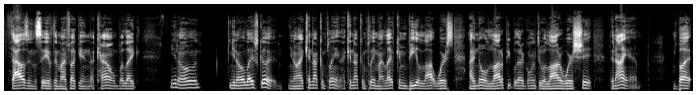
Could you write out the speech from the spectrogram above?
thousands saved in my fucking account, but like you know, you know, life's good. You know, I cannot complain. I cannot complain. My life can be a lot worse. I know a lot of people that are going through a lot of worse shit than I am. But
